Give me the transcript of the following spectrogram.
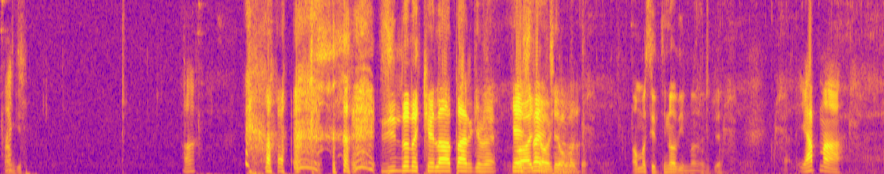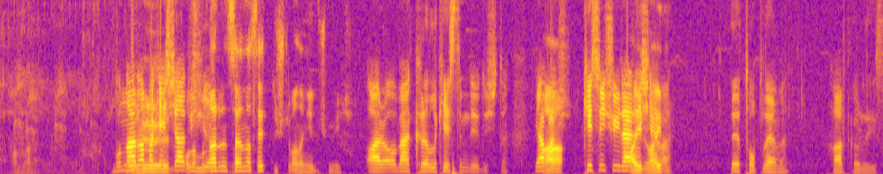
Tamam, Aç. git. Al. Zindana köle atar gibi. Geç Vay lan vay içeri vay. Ama setini alayım lan önce. Yapma. Aman. Bunlardan bak Ölün. eşya Oğlum düşüyor. bunlardan sana set düştü. Bana niye düşmüyor hiç? Hayır o ben kralı kestim diye düştü. Ya Aa. bak kesin şu ileride Hayır, şey hayır. var. De topla hemen. Hardcore'dayız.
